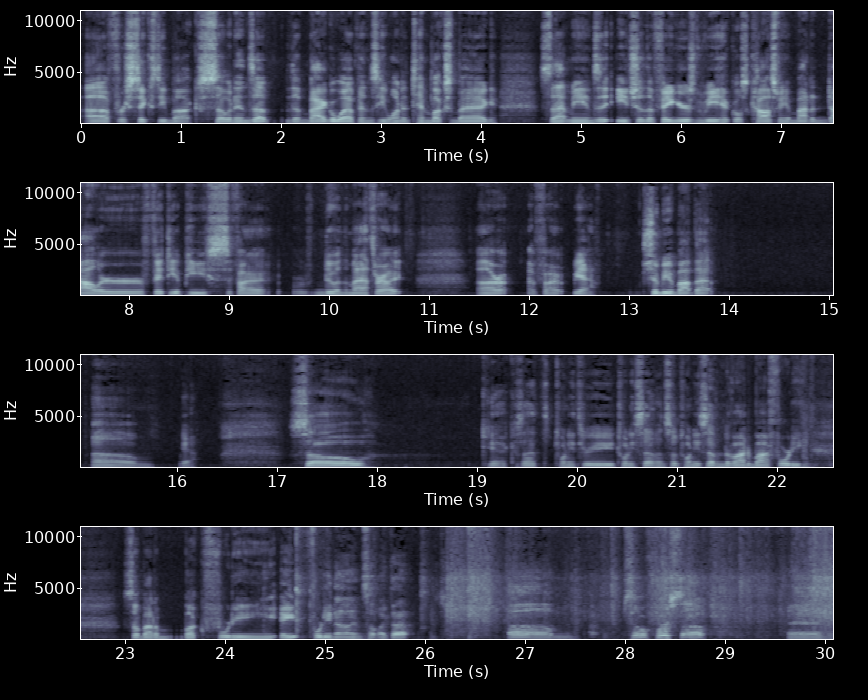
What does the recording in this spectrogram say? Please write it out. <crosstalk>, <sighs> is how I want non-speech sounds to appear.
uh, for 60 bucks. So it ends up the bag of weapons he wanted 10 bucks a bag. So that means that each of the figures and vehicles cost me about a dollar fifty a piece if I doing the math right. Or if I yeah, should be about that. Um yeah. So yeah, because have 23, 27, so 27 divided by 40. So about a buck 48, 49, something like that. Um, so first up, and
